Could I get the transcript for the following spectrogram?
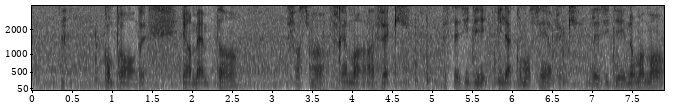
comprendre. Et en même temps, François, vraiment, avec ses idées, il a commencé avec les idées. Normalement,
